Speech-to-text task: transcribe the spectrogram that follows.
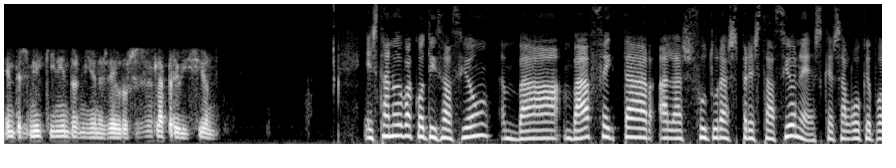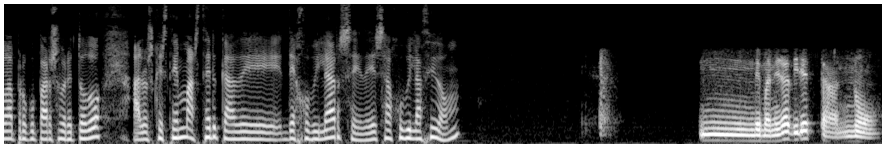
en 3.500 millones de euros. Esa es la previsión. ¿Esta nueva cotización va, va, a afectar a las futuras prestaciones, que es algo que pueda preocupar sobre todo a los que estén más cerca de, de jubilarse, de esa jubilación? Mm, de manera directa, no.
